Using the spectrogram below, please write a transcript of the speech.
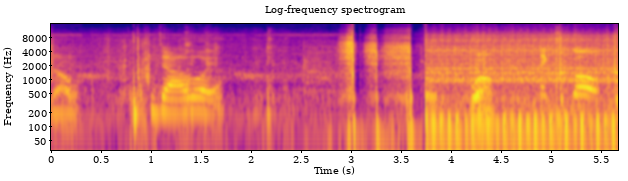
ജാവോ. ജാവോയാ? Well, let's go.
